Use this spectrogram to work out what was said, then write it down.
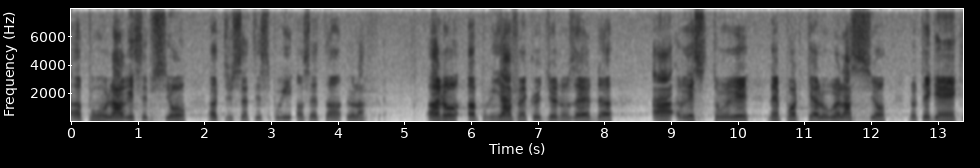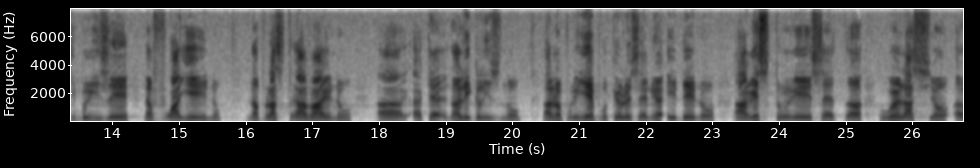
euh, pour la réception euh, du Saint-Esprit en ces temps de la fin. Nous à prier afin que Dieu nous aide à restaurer n'importe quelle relation nous gagné qui brisé dans le foyer nous, dans la place de travail nous, euh, euh, dans l'église nous. Nous prier pour que le Seigneur aide nous à restaurer cette euh, relation euh,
